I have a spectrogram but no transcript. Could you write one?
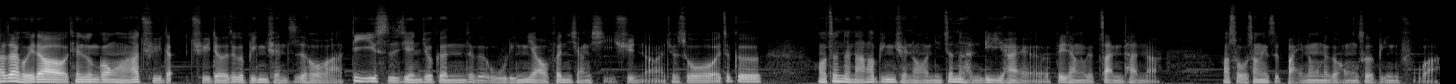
那再回到天孙宫啊，他取得取得这个兵权之后啊，第一时间就跟这个武灵瑶分享喜讯啊，就说：“这个哦，真的拿到兵权哦，你真的很厉害啊，非常的赞叹啊！啊，手上一直摆弄那个红色兵符啊。”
